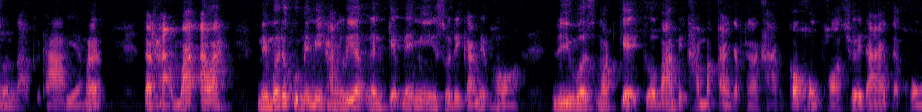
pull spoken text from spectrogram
ส่วนต่างคือดอกเบี้ยเพราะแต่ถามว่าเอาวะในเมื่อถ้าคุณไม่มีทางเลือกเงินเก็บไม่มีสวัสดิการไม่พอ reverse mortgage คือบ้านไปค้ำประกันกับธนาคาร ก็คงพอช่วยได้ แต่คง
